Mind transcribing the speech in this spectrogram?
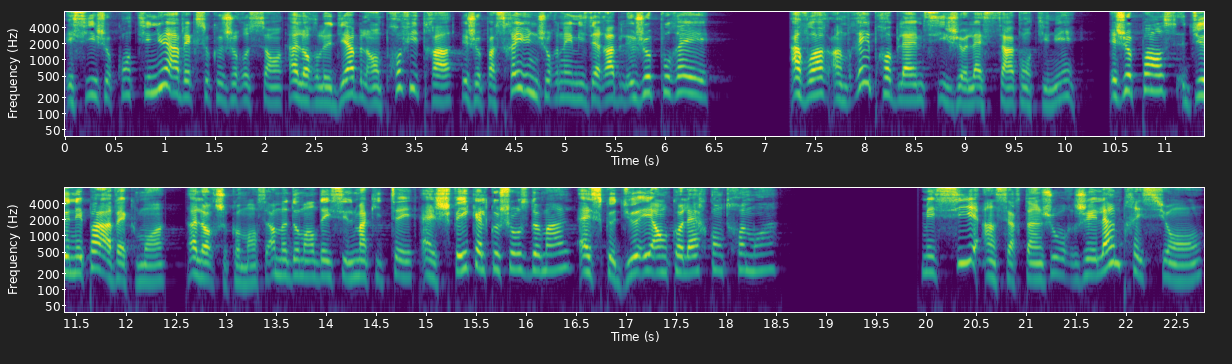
Et si je continue avec ce que je ressens, alors le diable en profitera et je passerai une journée misérable et je pourrai avoir un vrai problème si je laisse ça continuer. Et je pense Dieu n'est pas avec moi. Alors je commence à me demander s'il m'a quitté. Ai-je fait quelque chose de mal? Est-ce que Dieu est en colère contre moi? Mais si un certain jour j'ai l'impression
